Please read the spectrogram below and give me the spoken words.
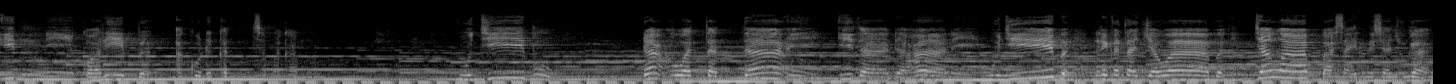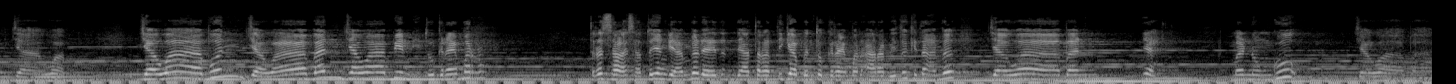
"Inni qarib." Aku dekat sama kamu. Ujibu da'watad da'i idza da'ani. Ujib dari kata jawab. Jawab bahasa Indonesia juga, jawab jawabun, jawaban, jawabin itu grammar. Terus salah satu yang diambil dari di antara tiga bentuk grammar Arab itu kita ambil jawaban, ya menunggu jawaban.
